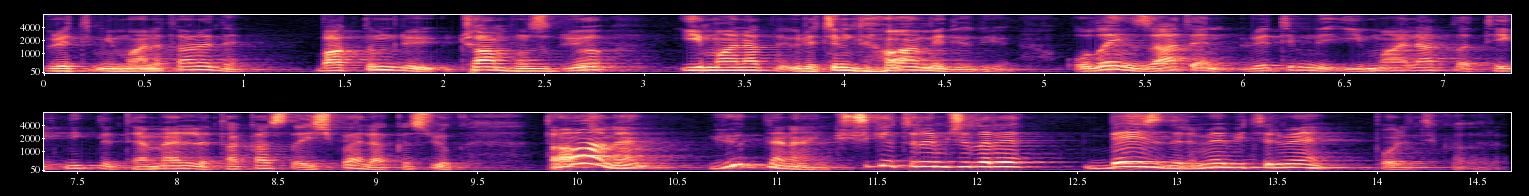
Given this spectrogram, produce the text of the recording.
Üretim imalathanede. Baktım diyor tam hız diyor imalatla üretim devam ediyor diyor. Olayın zaten üretimle, imalatla, teknikle, temelle, takasla hiçbir alakası yok. Tamamen yüklenen küçük yatırımcıları bezdirme, bitirme politikaları.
